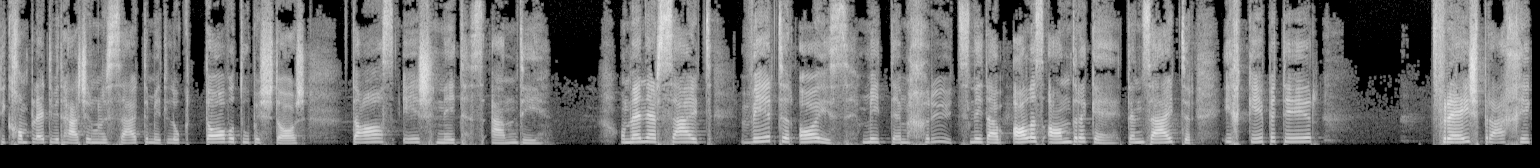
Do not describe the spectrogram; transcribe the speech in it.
Die komplette Wiederherstellung. Und es sagt damit, schau, da, wo du bestehst, das ist nicht das Ende. Und wenn er sagt, wird er uns mit dem Kreuz nicht auch alles andere geben, dann sagt er, ich gebe dir die Freisprechung,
